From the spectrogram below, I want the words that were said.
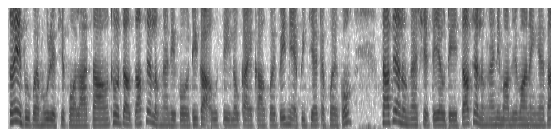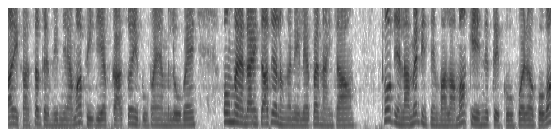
စွန့်ရည်ပူပန်မှုတွေဖြစ်ပေါ်လာကြောင်းထို့ကြောင့်ကြားဖြတ်လုပ်ငန်းတွေကိုအဓိကဦးစီးလောက်ကိုင်ကာကွယ်ပေးနေတဲ့ BJF တပ်ဖွဲ့ကိုကြားဖြတ်လုပ်ငန်းရှင်တရုတ်တွေကြားဖြတ်လုပ်ငန်းတွေမှာမြန်မာနိုင်ငံသားတွေကဆက်သွယ်ပေးမြန်မာ BJF ကစွန့်ရည်ပူပန်ရမလို့ပဲပုံမှန်တိုင်းကြားဖြတ်လုပ်ငန်းတွေလည်းပတ်နိုင်ကြောင်းထို့ပြင်လာမယ့်ဒီဇင်ဘာလမှာ KA နှစ်တစ်ကိုပွဲတော်ကိုပါ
